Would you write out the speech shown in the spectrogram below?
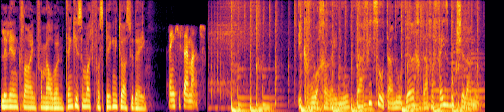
Lillian Klein from Melbourne, thank you so much for speaking to us today. Thank you so much. עקבו אחרינו והפיצו אותנו דרך דף הפייסבוק שלנו.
